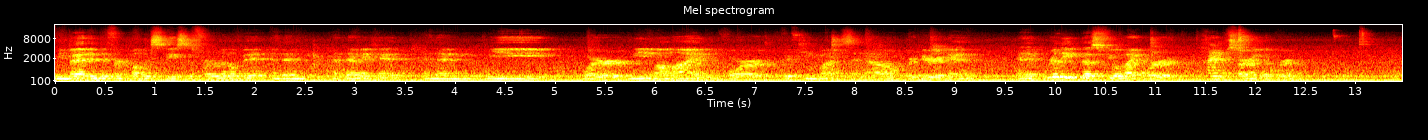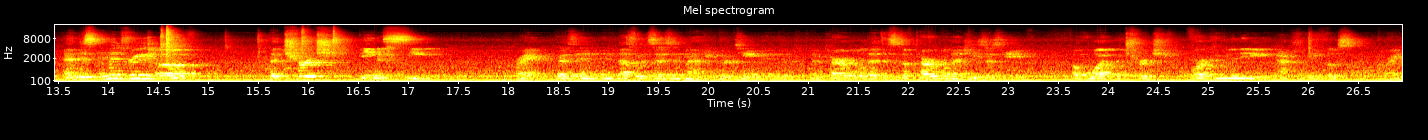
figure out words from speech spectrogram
We met in different public spaces for a little bit, and then pandemic hit, and then we were meeting online for 15 months, and now we're here again. And it really does feel like we're kind of starting over. And this imagery of the church being a seed, right? Because in, in, that's what it says in Matthew 13 in the, the parable, that this is a parable that Jesus of what a church or a community actually looks like, right?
